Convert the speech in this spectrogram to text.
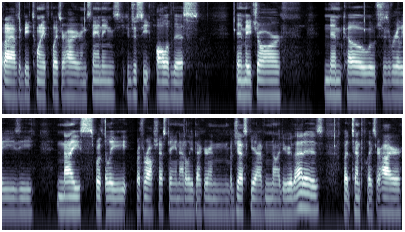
But I have to be 20th place or higher in standings. You can just see all of this. MHR, Nemco, which is really easy. Niece with Lee, with Ross Chastain, Natalie Decker, and Majeski. I have no idea who that is, but 10th place or higher.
